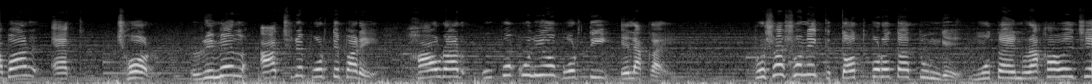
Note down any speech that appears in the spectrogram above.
আবার এক ঝড় রিমেল আছড়ে পড়তে পারে হাওড়ার উপকূলীয়বর্তী এলাকায়। প্রশাসনিক তৎপরতা তুঙ্গে মোতায়েন রাখা হয়েছে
